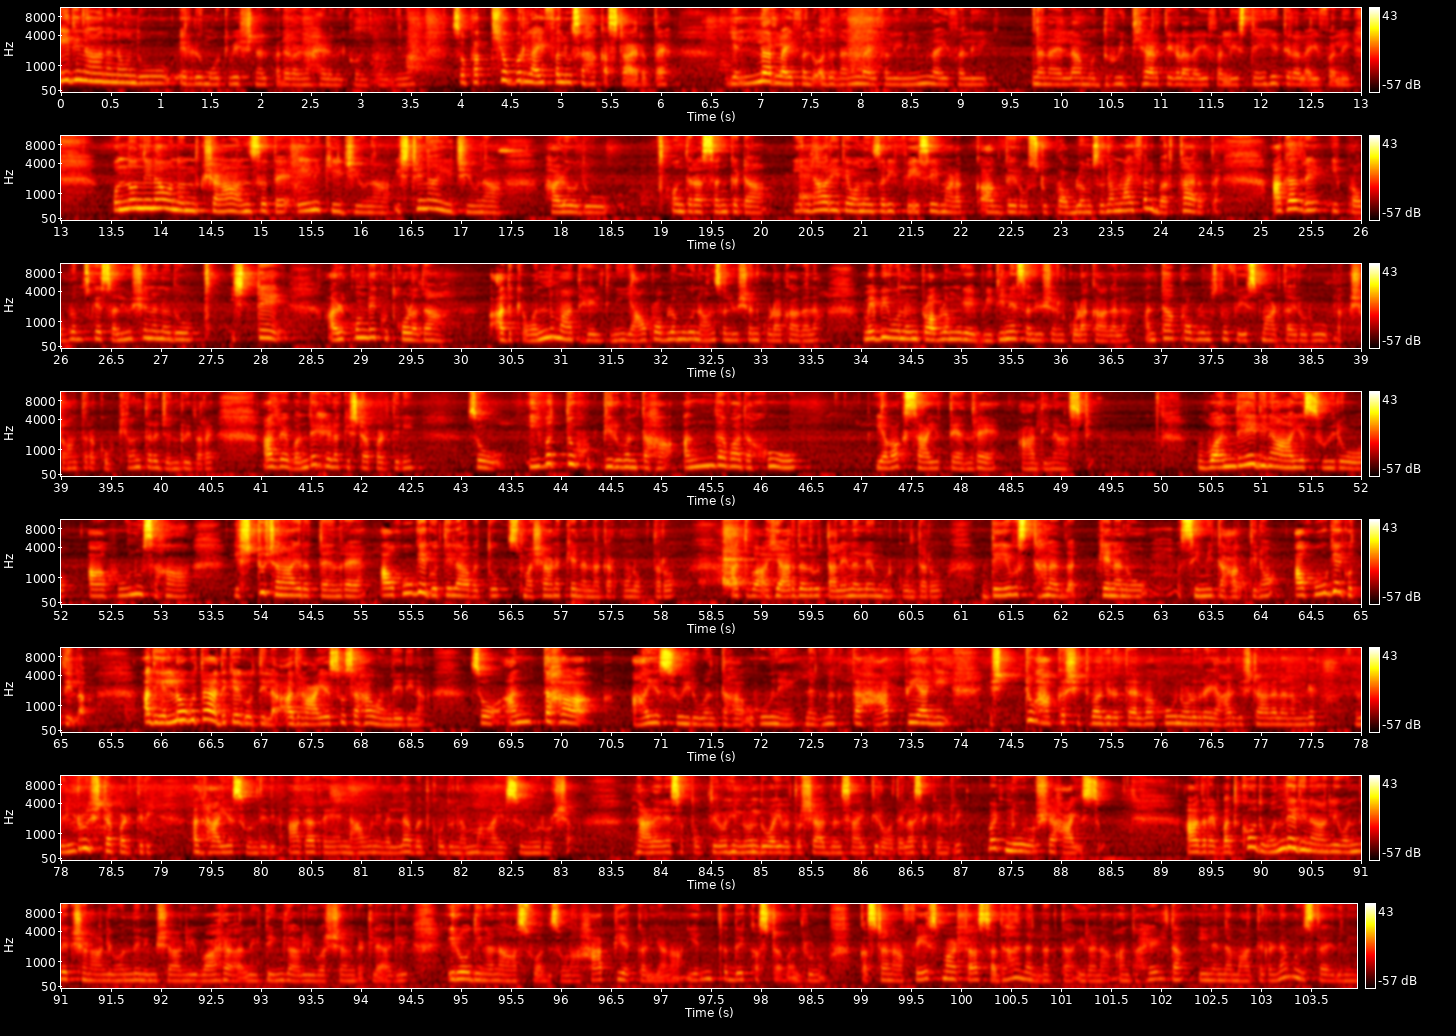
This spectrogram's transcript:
ಈ ದಿನ ನನ್ನ ಒಂದು ಎರಡು ಮೋಟಿವೇಶ್ನಲ್ ಪದಗಳನ್ನ ಹೇಳಬೇಕು ಅಂದ್ಕೊಂಡಿದ್ದೀನಿ ಸೊ ಪ್ರತಿಯೊಬ್ಬರ ಲೈಫಲ್ಲೂ ಸಹ ಕಷ್ಟ ಇರುತ್ತೆ. ಎಲ್ಲರ ಲೈಫಲ್ಲೂ ಅದು ನನ್ನ ಲೈಫಲ್ಲಿ ನಿಮ್ಮ ಲೈಫಲ್ಲಿ ನನ್ನ ಎಲ್ಲ ಮುದ್ದು ವಿದ್ಯಾರ್ಥಿಗಳ ಲೈಫಲ್ಲಿ ಸ್ನೇಹಿತರ ಲೈಫಲ್ಲಿ ಒಂದೊಂದು ದಿನ ಒಂದೊಂದು ಕ್ಷಣ ಅನಿಸುತ್ತೆ, ಏನಕ್ಕೆ ಈ ಜೀವನ? ಇಷ್ಟಿನ ಈ ಜೀವನ ಹಾಳೋದು, ಒಂಥರ ಸಂಕಟ, ಎಲ್ಲ ರೀತಿಯ ಒಂದೊಂದು ಸರಿ ಫೇಸೇ ಮಾಡೋಕ್ಕೆ ಆಗದೆ ಇರೋಷ್ಟು ಪ್ರಾಬ್ಲಮ್ಸು ನಮ್ಮ ಲೈಫಲ್ಲಿ ಬರ್ತಾ ಇರುತ್ತೆ. ಹಾಗಾದರೆ ಈ ಪ್ರಾಬ್ಲಮ್ಸ್ಗೆ ಸೊಲ್ಯೂಷನ್ ಅನ್ನೋದು ಇಷ್ಟೇ ಅಳ್ಕೊಂಡೇ ಕೂತ್ಕೊಳ್ಳೋದಾ? ಅದಕ್ಕೆ ಒಂದು ಮಾತು ಹೇಳ್ತೀನಿ, ಯಾವ ಪ್ರಾಬ್ಲಮ್ಗೂ ನಾನು ಸೊಲ್ಯೂಷನ್ ಕೊಡೋಕ್ಕಾಗಲ್ಲ. ಮೇ ಬಿ ಒಂದೊಂದು ಪ್ರಾಬ್ಲಮ್ಗೆ ವಿಧಿನೇ ಸೊಲ್ಯೂಷನ್ ಕೊಡೋಕ್ಕಾಗಲ್ಲ. ಅಂತಹ ಪ್ರಾಬ್ಲಮ್ಸ್ನು ಫೇಸ್ ಮಾಡ್ತಾ ಇರೋರು ಲಕ್ಷಾಂತರ, ಕೋಟ್ಯಾಂತರ ಜನರು ಇದ್ದಾರೆ ಆದರೆ ಒಂದೇ ಹೇಳೋಕ್ಕೆ ಇಷ್ಟಪಡ್ತೀನಿ. ಸೊ ಇವತ್ತು ಹುಟ್ಟಿರುವಂತಹ ಅಂದವಾದ ಹೂ ಯಾವಾಗ ಸಾಯುತ್ತೆ ಅಂದರೆ ಆ ದಿನ ಅಷ್ಟೆ. ಒಂದೇ ದಿನ ಆಯಸ್ಸು ಇರೋ ಆ ಹೂನು ಸಹ ಎಷ್ಟು ಚೆನ್ನಾಗಿರುತ್ತೆ ಅಂದರೆ ಆ ಹೂಗೆ ಗೊತ್ತಿಲ್ಲ ಆವತ್ತು ಸ್ಮಶಾನಕ್ಕೆ ನನ್ನ ಕರ್ಕೊಂಡು ಹೋಗ್ತಾರೋ ಅಥವಾ ಯಾರ್ದಾದ್ರೂ ತಲೆನಲ್ಲೇ ಮುಡ್ಕೊತಾರೋ, ದೇವಸ್ಥಾನದಕ್ಕೆ ನಾನು ಸೀಮಿತ ಹಾಕ್ತೀನೋ ಆ ಹೂಗೆ ಗೊತ್ತಿಲ್ಲ. ಅದು ಎಲ್ಲೋಗುತ್ತೆ ಅದಕ್ಕೆ ಗೊತ್ತಿಲ್ಲ. ಅದರ ಆಯಸ್ಸು ಸಹ ಒಂದೇ ದಿನ. ಸೊ ಅಂತಹ ಆಯಸ್ಸು ಇರುವಂತಹ ಹೂವನ್ನೇ ನಗ್ನಗ್ತಾ ಹ್ಯಾಪಿಯಾಗಿ ಎಷ್ಟು ಆಕರ್ಷಿತವಾಗಿರುತ್ತೆ ಅಲ್ವಾ? ಹೂ ನೋಡಿದ್ರೆ ಯಾರಿಗೆ ಇಷ್ಟ ಆಗಲ್ಲ ನಮಗೆ? ನಾವೆಲ್ಲರೂ ಇಷ್ಟಪಡ್ತೀರಿ. ಅದ್ರ ಆಯಸ್ಸು ಒಂದೇ ದಿನ. ಹಾಗಾದರೆ ನಾವು ನೀವೆಲ್ಲ ಬದುಕೋದು ನಮ್ಮ ಆಯಸ್ಸು ನೂರು ವರ್ಷ. ನಾಳೆನೇ ಸತ್ತೋಗ್ತಿರೋ, ಇನ್ನೊಂದು ಐವತ್ತು ವರ್ಷ ಆದಮೇಲೆ ಸಾಯ್ತಿರೋ ಅದೆಲ್ಲ ಸೆಕೆಂಡ್ರಿ ಬಟ್ ನೂರು ವರ್ಷ ಆಯುಸ್ಸು ಆದರೆ ಬದುಕೋದು ಒಂದೇ ದಿನ ಆಗಲಿ, ಒಂದೇ ಕ್ಷಣ ಆಗಲಿ, ಒಂದೇ ನಿಮಿಷ ಆಗಲಿ, ವಾರ ಆಗಲಿ, ತಿಂಗಳಾಗಲಿ ವರ್ಷಗಟ್ಟಲೆ ಆಗಲಿ, ಇರೋ ದಿನನ ಆಸ್ವಾದಿಸೋಣ, ಹ್ಯಾಪಿಯಾಗಿ ಕಳಿಯೋಣ, ಎಂಥದ್ದೇ ಕಷ್ಟ ಬಂದ್ರೂ ಕಷ್ಟನ ಫೇಸ್ ಮಾಡ್ತಾ ಸದಾ ನಗ್ನಗ್ತಾ ಇರೋಣ ಅಂತ ಹೇಳ್ತಾ ಈ ನನ್ನ ಮಾತುಗಳನ್ನ ಮುಗಿಸ್ತಾ ಇದ್ದೀನಿ.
